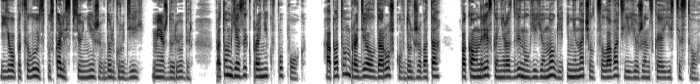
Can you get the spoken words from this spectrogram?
Его поцелуи спускались все ниже, вдоль грудей, между ребер, потом язык проник в пупок, а потом проделал дорожку вдоль живота, пока он резко не раздвинул ее ноги и не начал целовать ее женское естество.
